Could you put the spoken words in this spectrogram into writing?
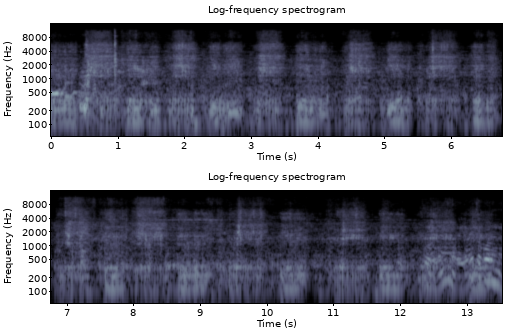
これ、やめてこれも。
